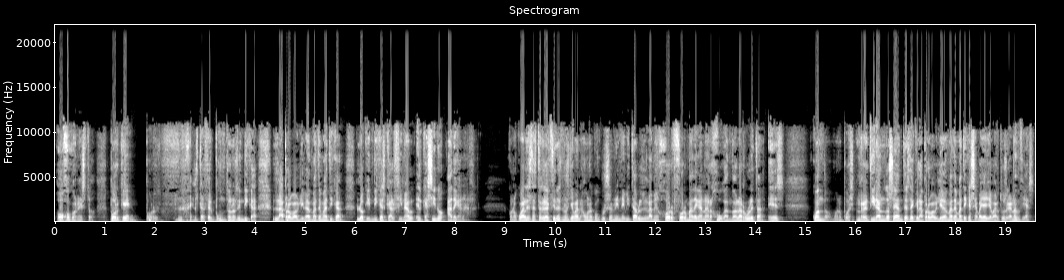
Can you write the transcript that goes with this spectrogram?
Ojo con esto, porque por el tercer punto nos indica la probabilidad matemática, lo que indica es que al final el casino ha de ganar. Con lo cual, estas tres lecciones nos llevan a una conclusión inevitable. La mejor forma de ganar jugando a la ruleta es ¿cuándo? Bueno, pues retirándose antes de que la probabilidad matemática se vaya a llevar tus ganancias.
